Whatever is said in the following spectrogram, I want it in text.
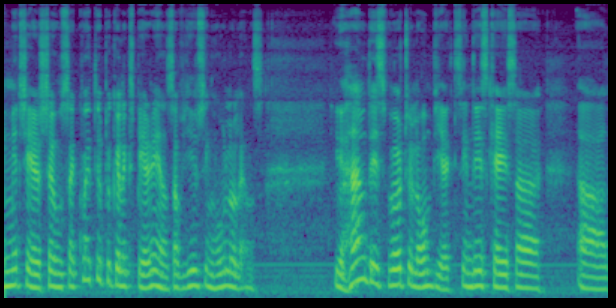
image here shows a quite typical experience of using HoloLens you have these virtual objects, in this case a, a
